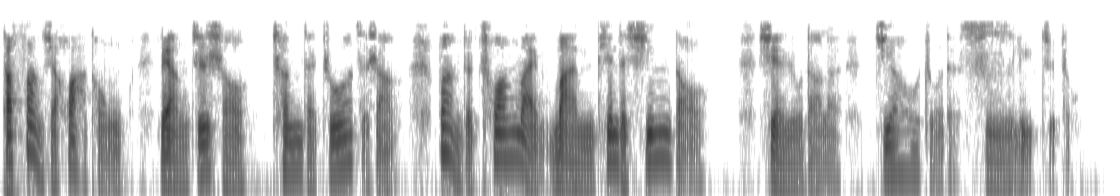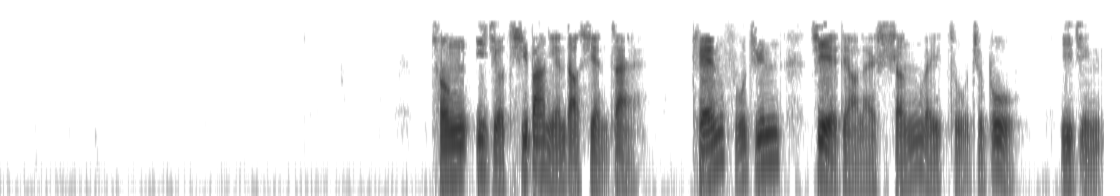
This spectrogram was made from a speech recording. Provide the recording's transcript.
他放下话筒，两只手撑在桌子上，望着窗外满天的星斗。陷入到了焦灼的思虑之中。从一九七八年到现在，田福军借调来省委组织部已经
